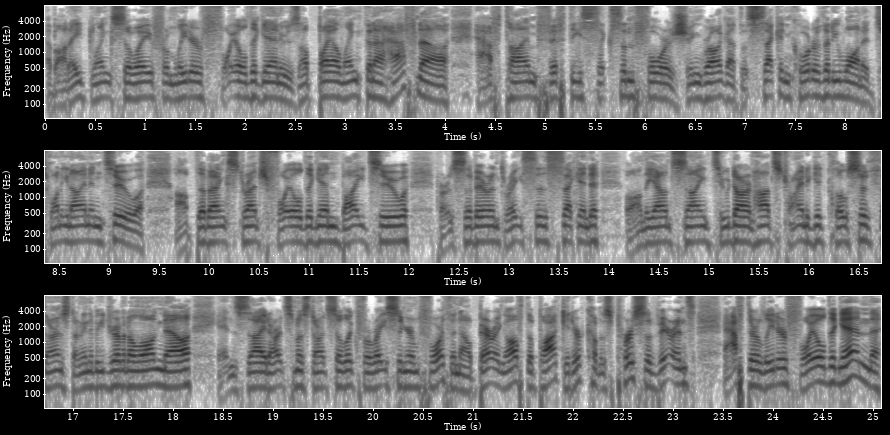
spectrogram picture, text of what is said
About eight lengths away from leader Foiled again, who's up by a length and a half now. Halftime 56 and 4. Gingras got the second quarter that he wanted. 29 and 2. Up the bank stretch, foiled again by two. Perseverant races second. On the outside, two darn hots trying to get closer. Thurn starting to be driven along now. Inside, Artsma starts to look for Racing Room fourth, and now bearing off the pocket. Here comes Perseverance after leader foiled again.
